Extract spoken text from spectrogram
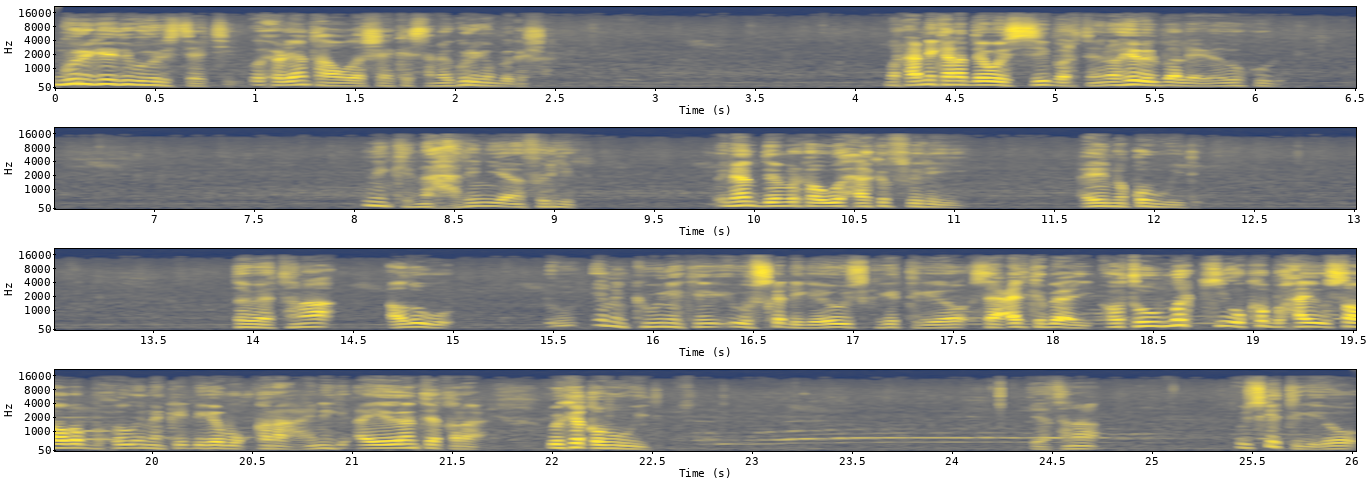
Gurigeedii buu hor istaajiyey wuxuu yidhi intaan wada sheekaysanaa gurigan bay gashay marka ninkana dee way sii barteen oo hebel baa la yidhahdo kuuri ninkii naxdin iyo anfariir inan dee markaa waxaa ka felayey ayay noqon weyday dabeetana adugu inankii inankii uu iska dhigay oo iskaga tegay oo saacad ka bacdi. Horta markii uu ka baxay saa uga baxo inankii dhigay buu qaraacay. Ninkii ayay inantii qaraacay. Way ka qaban weyday dabeetana uu iska tegay oo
